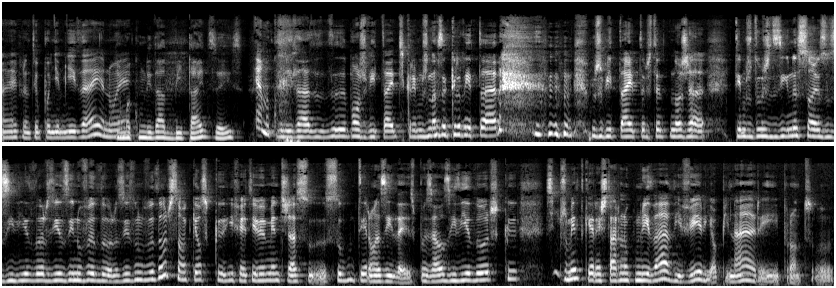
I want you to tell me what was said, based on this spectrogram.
É? Portanto, eu ponho a minha ideia, não é? É uma comunidade de bitites, é isso? É uma comunidade de bons bitites, queremos nós acreditar. os bititers, portanto, nós já temos duas designações, os ideadores e os inovadores. E os inovadores são aqueles que efetivamente já submeteram as ideias. Depois há os ideadores que simplesmente querem estar na comunidade e ver e opinar e pronto,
